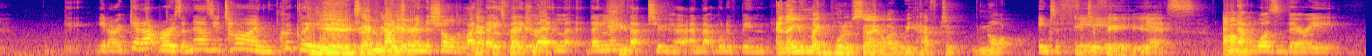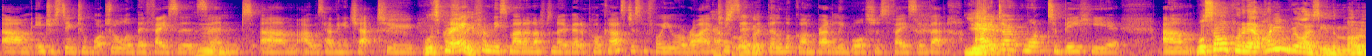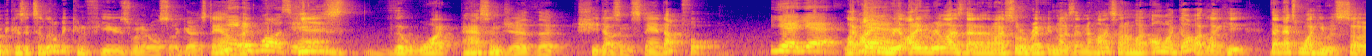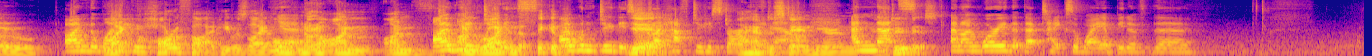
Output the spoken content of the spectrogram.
you know, get up, Rosa, now's your time, quickly. Yeah, exactly, Nudge her in the shoulder. Like That- they, they, let- they left She- that to her, and that would have been and they even make a point of saying like we have to not interfere. Interfere here. Yes. And Um, that was very um, interesting to watch all of their faces. And um, I was having a chat to Mm. Well, Greg from the Smart Enough to Know Better podcast just before you arrived, who said that the look on Bradley Walsh's face of that, Yeah. I don't want to be here. Um, Well, someone put it out. I didn't realize in the moment because it's a little bit confused when it all sort of goes down. Yeah, but it was, yeah. He's the white passenger that she doesn't stand up for. yeah, yeah. Like yeah. I didn't, re- I didn't realize that, and I sort of recognized that in hindsight. I'm like, oh my god! Like he, that, that's why he was so I'm the one like who. horrified. He was like, oh Yeah. no, no, I'm, I'm, I do right in the thick of it. I wouldn't do this, Yeah. but I have to historically. I have to now. stand here and- and do that's- this. And I'm worried that that takes away a bit of the.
